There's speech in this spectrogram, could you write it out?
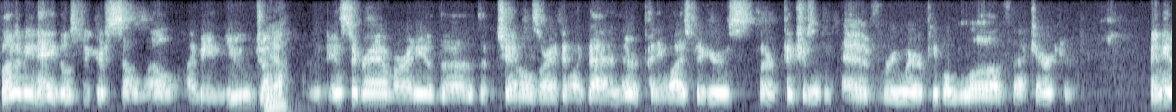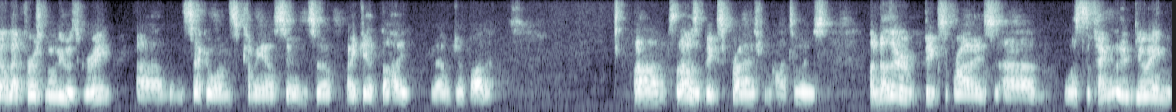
But I mean, hey, those figures sell well. I mean, you jump Yeah. on Instagram or any of the, the channels or anything like that, and there are Pennywise figures. There are pictures of them everywhere. People love that character. And you know, that first movie was great. Um, and the second one's coming out soon, so I get the hype. You know, jump on it. Um, so that was a big surprise from Hot Toys. Another big surprise um, was the fact that they're doing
